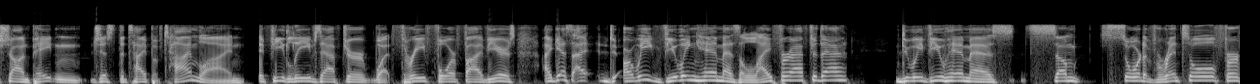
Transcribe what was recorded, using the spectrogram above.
Sean Payton, just the type of timeline. If he leaves after what three, four, five years, I guess I are we viewing him as a lifer after that? Do we view him as some sort of rental for?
